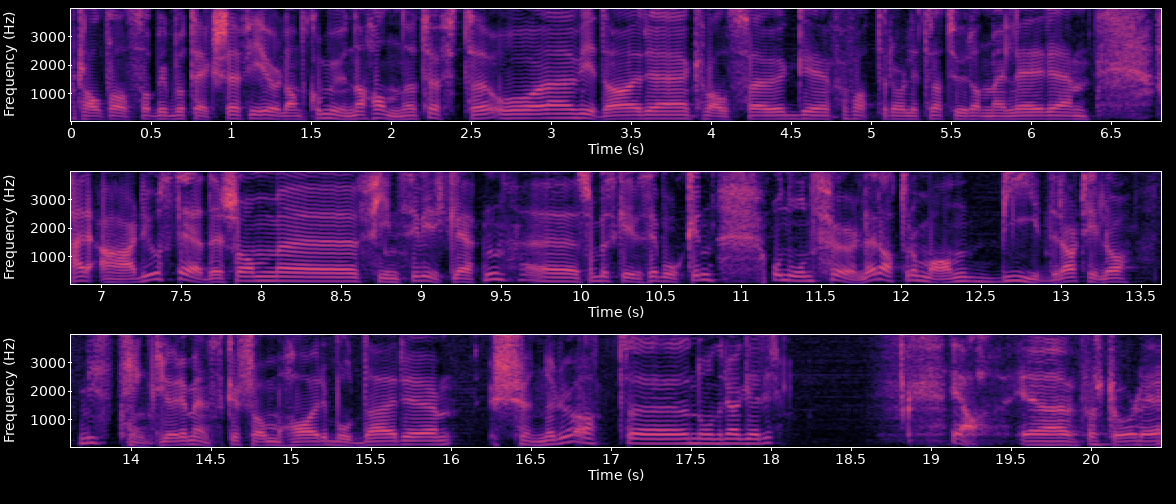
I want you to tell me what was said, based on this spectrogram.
fortalte altså biblioteksjef i Ørland kommune Hanne Tøfte og Vidar Kvalshaug, forfatter og litteraturanmelder. Her er det jo steder som uh, fins i virkeligheten, som beskrives i boken. Og noen føler at romanen bidrar til å mistenkeliggjøre mennesker som har bodd der. Skjønner du at noen reagerer? Ja, jeg forstår det.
